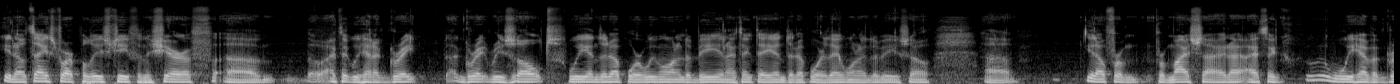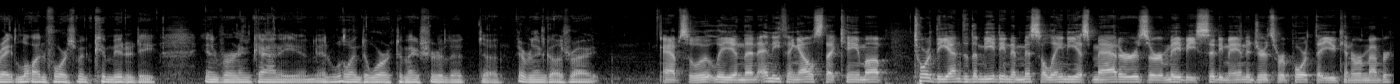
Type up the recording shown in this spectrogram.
you know, thanks to our police chief and the sheriff, um, I think we had a great a great result. We ended up where we wanted to be, and I think they ended up where they wanted to be. So, uh, you know, from from my side, I, I, think we have a great law enforcement community in Vernon County, and, and willing to work to make sure that uh, everything goes right. Absolutely. And then anything else that came up toward the end of the meeting in miscellaneous matters, or maybe city manager's report that you can remember?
